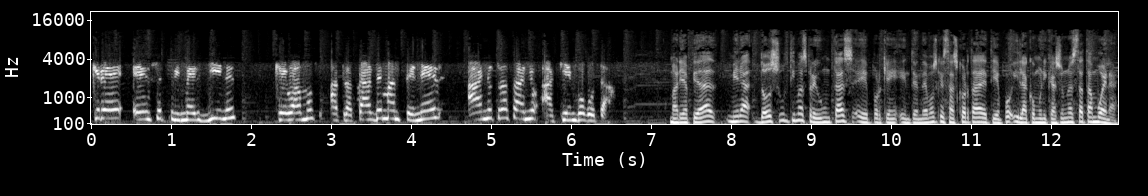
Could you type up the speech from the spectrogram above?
cree ese primer Guinness que vamos a tratar de mantener año tras año aquí en Bogotá. María Piedad, mira, dos últimas preguntas eh, porque entendemos que estás corta de tiempo y la comunicación no está tan buena.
